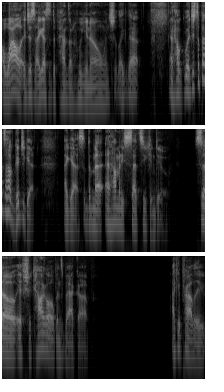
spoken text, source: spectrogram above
a while. It just I guess it depends on who you know and shit like that, and how it just depends on how good you get. I guess and how many sets you can do. So if Chicago opens back up, I could probably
